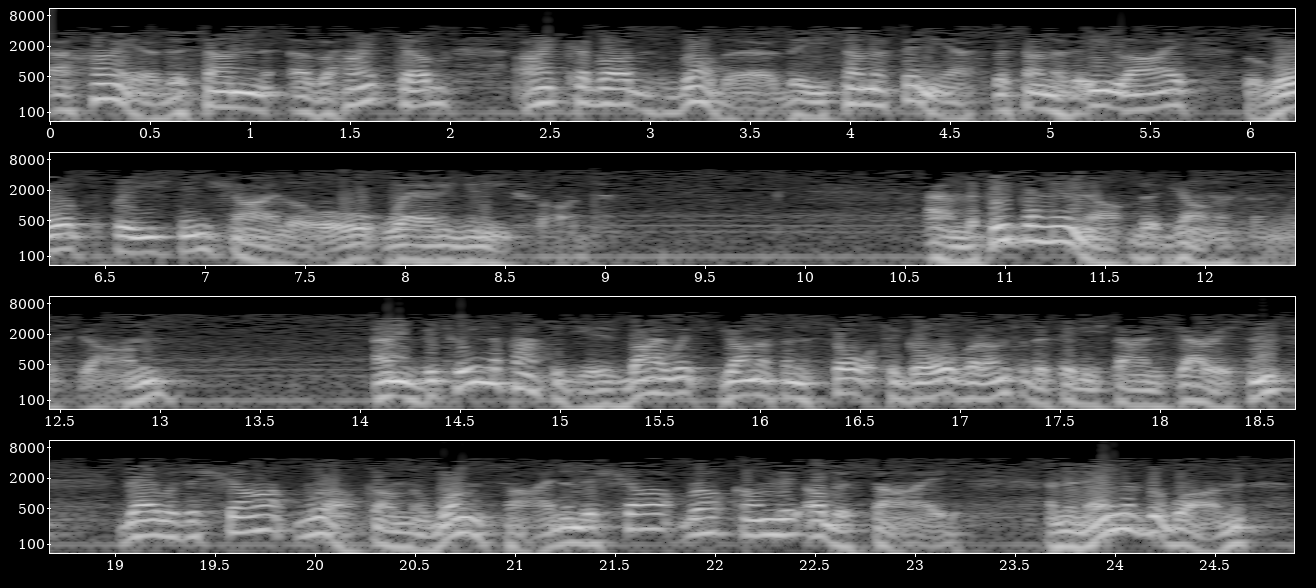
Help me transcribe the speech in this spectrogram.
Ahiah the son of Ahitub, Ichabod's brother, the son of Phinehas, the son of Eli, the Lord's priest in Shiloh, wearing an ephod. And the people knew not that Jonathan was gone. And between the passages by which Jonathan sought to go over unto the Philistines' garrison, there was a sharp rock on the one side and a sharp rock on the other side. And the name of the one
